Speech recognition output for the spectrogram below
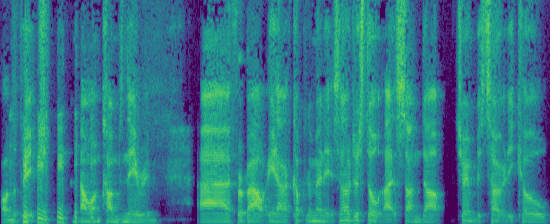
on the pitch. no one comes near him uh, for about you know a couple of minutes, and I just thought that summed up. Trent was totally cool.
